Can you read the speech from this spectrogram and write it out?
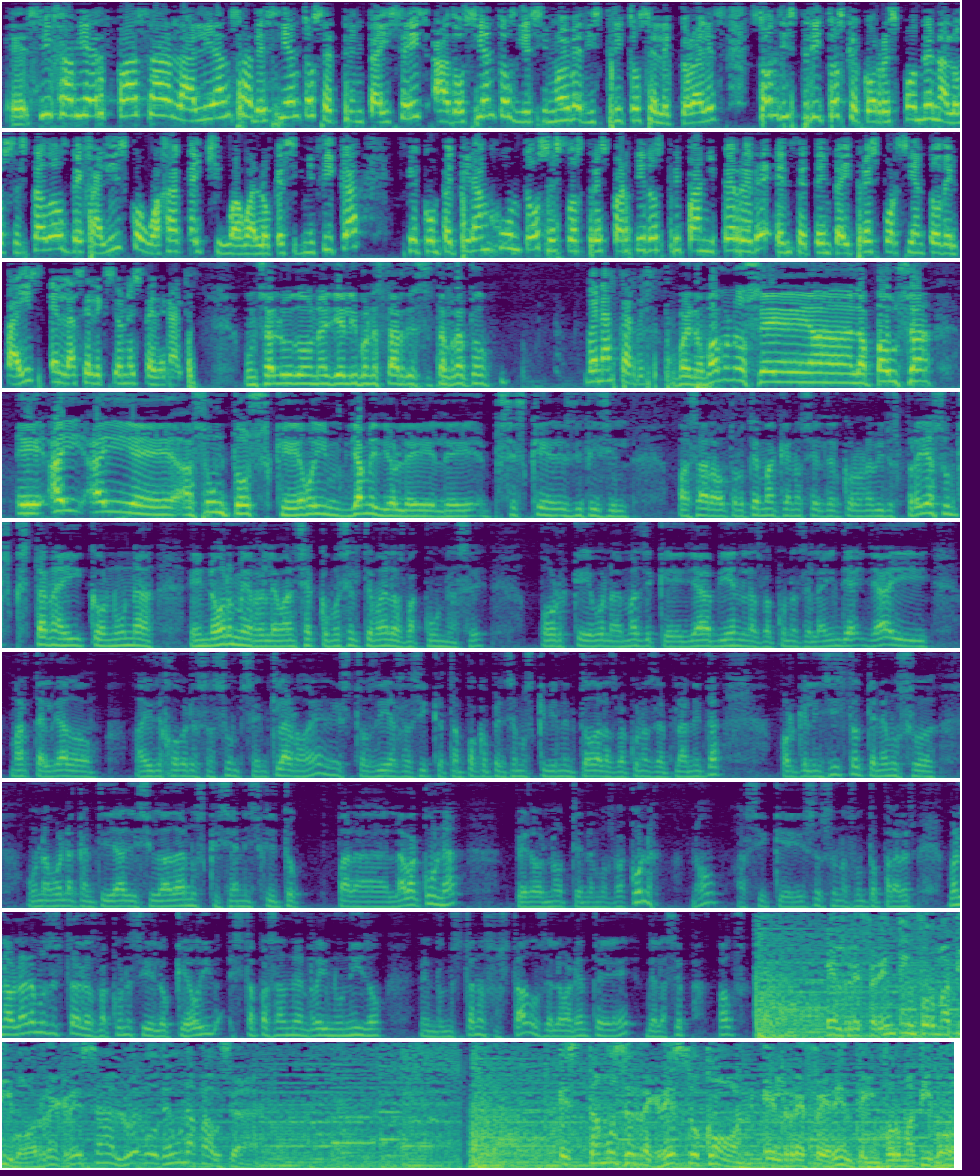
Eh, sí, Javier, pasa la alianza de 176 a 219 distritos electorales. Son distritos que corresponden a los estados de Jalisco, Oaxaca y Chihuahua, lo que significa que competirán juntos estos tres partidos, PRIPAN y PRD, en 73% del país en las elecciones federales. Un saludo, Nayeli. Buenas tardes. Hasta el rato. Buenas tardes. Bueno, vámonos eh, a la pausa. Eh, hay hay eh, asuntos que hoy ya medio le, le pues es que es difícil pasar a otro tema que no sea el del coronavirus. Pero hay asuntos que están ahí con una enorme relevancia, como es el tema de las vacunas, ¿eh? Porque, bueno, además de que ya vienen las vacunas de la India, ya y Marta Delgado ahí dejó varios asuntos en claro ¿eh? estos días, así que tampoco pensemos que vienen todas las vacunas del planeta, porque, le insisto, tenemos uh, una buena cantidad de ciudadanos que se han inscrito para la vacuna, pero no tenemos vacuna. ¿No? Así que eso es un asunto para ver. Bueno, hablaremos de esto de las vacunas y de lo que hoy está pasando en Reino Unido, en donde están asustados de la variante E de la cepa. Pausa. El referente informativo regresa luego de una pausa. Estamos de regreso con el referente informativo.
